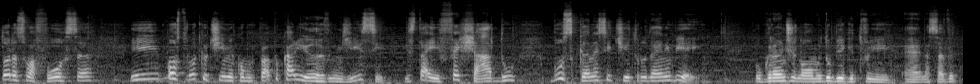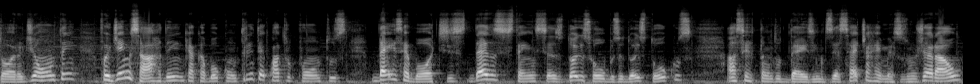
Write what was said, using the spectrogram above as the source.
toda a sua força e mostrou que o time, como o próprio Kyrie Irving disse, está aí fechado buscando esse título da NBA. O grande nome do Big Three é, nessa vitória de ontem foi James Harden, que acabou com 34 pontos, 10 rebotes, 10 assistências, 2 roubos e 2 tocos, acertando 10 em 17 arremessos no geral,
